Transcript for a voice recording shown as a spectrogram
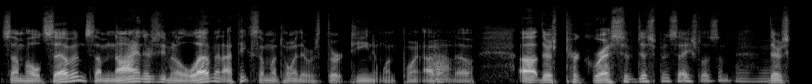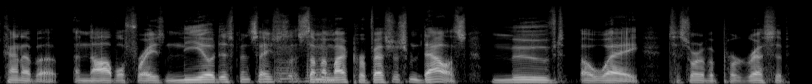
some hold seven, some nine. There's even eleven. I think someone told me there was thirteen at one point. I don't know. Uh, there's progressive dispensationalism. Mm-hmm. There's kind of a, a novel phrase, neo dispensationalism. Mm-hmm. Some of my professors from Dallas moved away to sort of a progressive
